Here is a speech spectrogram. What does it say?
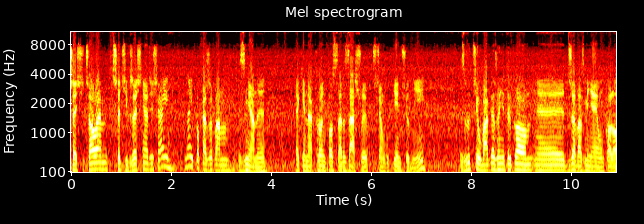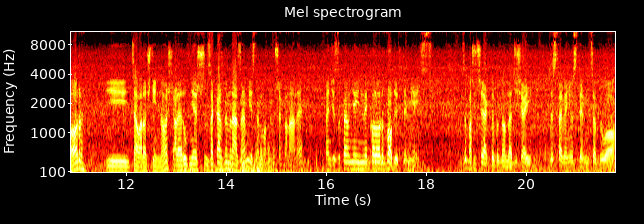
Cześć i czołem, 3 września dzisiaj. No i pokażę Wam zmiany, jakie na Chroń Postar zaszły w przeciągu 5 dni. Zwróćcie uwagę, że nie tylko e, drzewa zmieniają kolor i cała roślinność, ale również za każdym razem, jestem o tym przekonany, będzie zupełnie inny kolor wody w tym miejscu. Zobaczycie, jak to wygląda dzisiaj w zestawieniu z tym, co było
